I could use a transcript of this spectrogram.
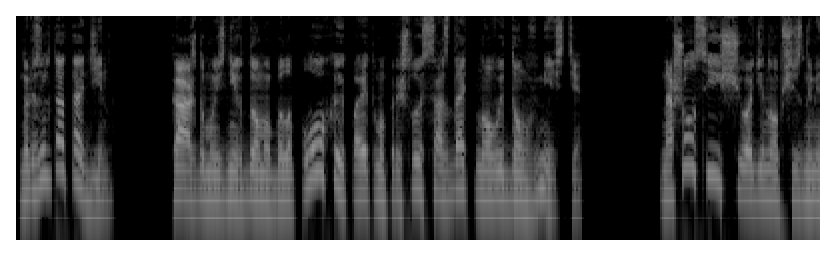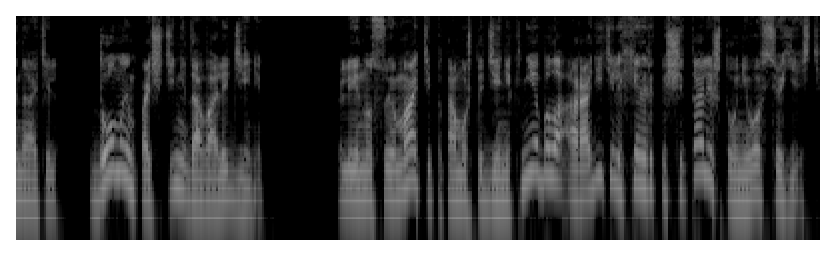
но результат один. Каждому из них дома было плохо, и поэтому пришлось создать новый дом вместе. Нашелся еще один общий знаменатель. Дома им почти не давали денег. Линусу и Матти, потому что денег не было, а родители Хенрика считали, что у него все есть.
